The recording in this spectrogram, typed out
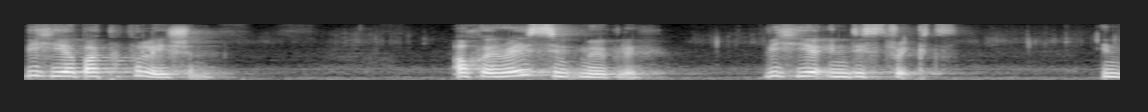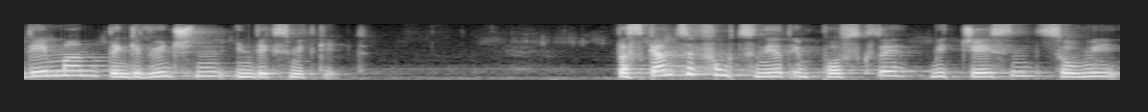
wie hier bei Population. Auch Arrays sind möglich, wie hier in Districts, indem man den gewünschten Index mitgibt. Das Ganze funktioniert im Postgre mit JSON sowie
